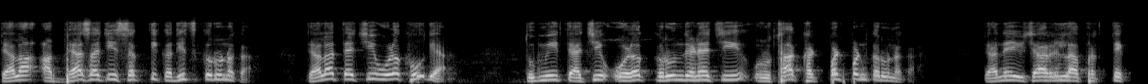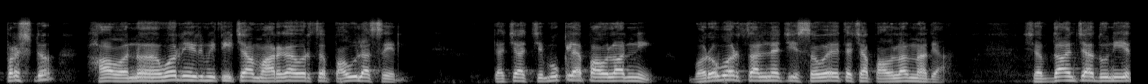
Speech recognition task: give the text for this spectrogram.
त्याला अभ्यासाची सक्ती कधीच करू नका. त्याला त्याची ओळख होऊ द्या. तुम्ही त्याची ओळख करून देण्याची वृथा खटपट पण करू नका. त्याने विचारलेला प्रत्येक प्रश्न हा नवनिर्मितीच्या मार्गावरचं पाऊल असेल. त्याच्या चिमुकल्या पावलांनी बरोबर चालण्याची सवय त्याच्या पावलांना द्या. शब्दांच्या दुनियेत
